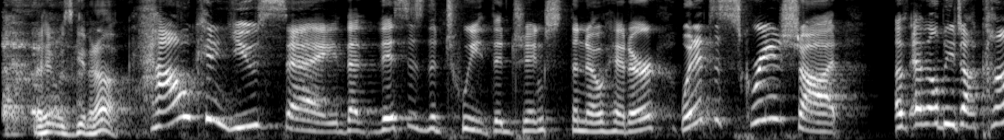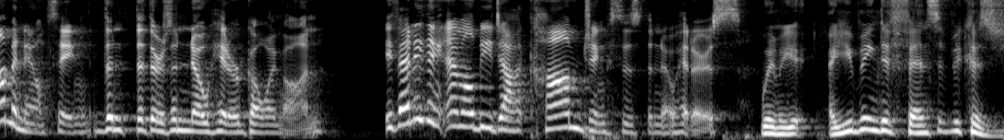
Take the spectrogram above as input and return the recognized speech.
the hit was given up. How can you say that this is the tweet that jinxed the no hitter when it's a screenshot of MLB.com announcing the, that there's a no hitter going on? If anything, MLB.com jinxes the no hitters. Wait a minute. Are you being defensive because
